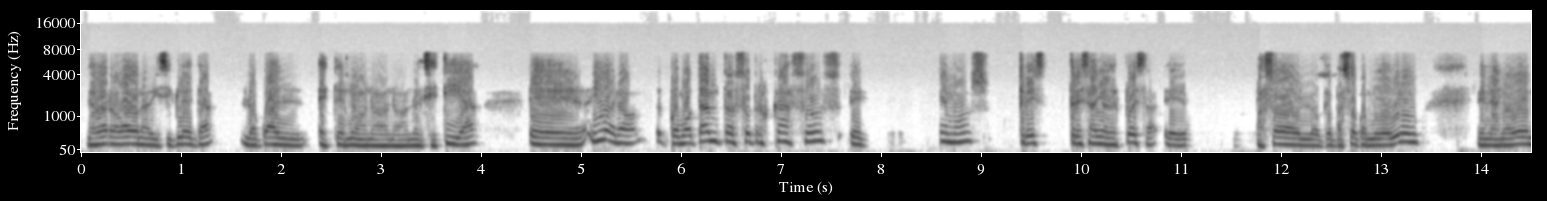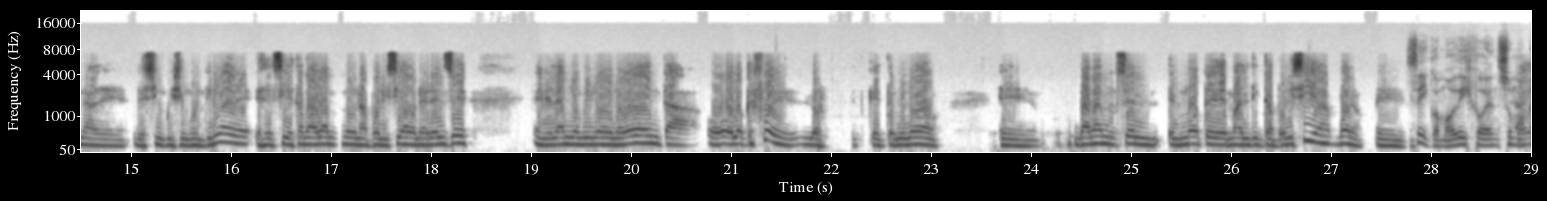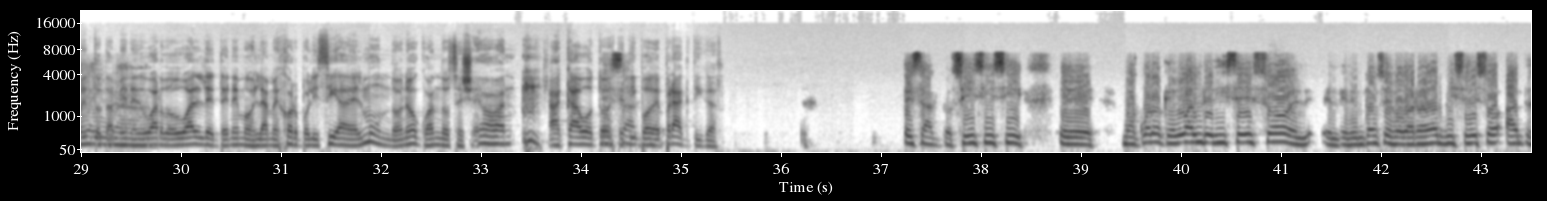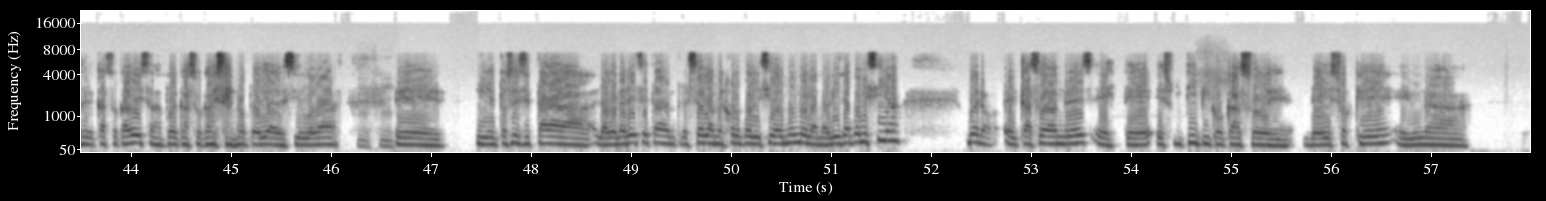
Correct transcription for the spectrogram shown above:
haber robado una bicicleta, lo cual este no, no, no, no existía. Eh, y bueno, como tantos otros casos, eh, tenemos tres, tres años después, eh, pasó lo que pasó con Miguel Bru en la novena de, de 5 y 59, es decir, estamos hablando de una policía bonaerense en el año 1990 o, o lo que fue, lo que terminó eh, ganándose el, mote de maldita policía. Bueno, eh, sí, como dijo en su momento también Eduardo Dualde, tenemos la mejor policía del mundo, ¿no? Cuando se llevaban a cabo todo ese tipo de prácticas. Exacto, sí, sí, sí. Eh, me acuerdo que Dualde dice eso, el, el, entonces gobernador dice eso antes del caso Cabeza, después del caso Cabeza no podía decirlo más. eh, y entonces estaba, la bonaerense estaba entre ser la mejor policía del mundo y la maldita policía. Bueno, el caso de Andrés este, es un típico caso de, de esos que en una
